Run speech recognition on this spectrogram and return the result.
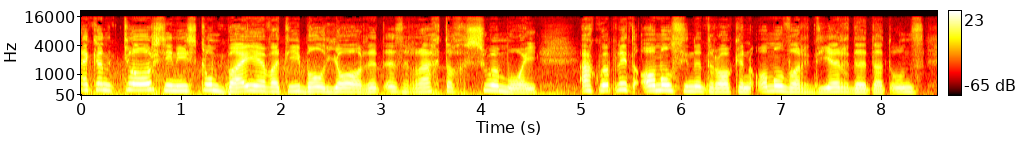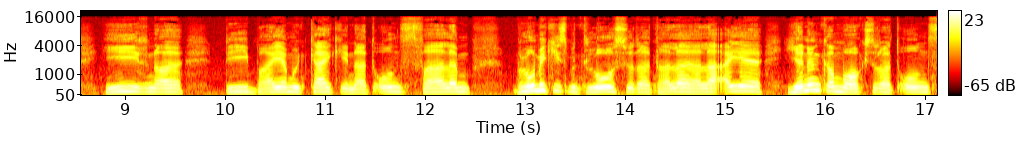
Ek kan klaar sien hier's klomp bye wat hier baljaar. Dit is regtig so mooi. Ek hoop net almal sien dit raak en almal waardeer dit dat ons hier na die bye moet kyk en dat ons vir hulle blommetjies moet los sodat hulle hulle eie heuning kan maak sodat ons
